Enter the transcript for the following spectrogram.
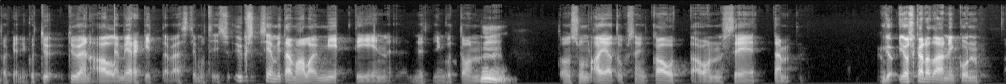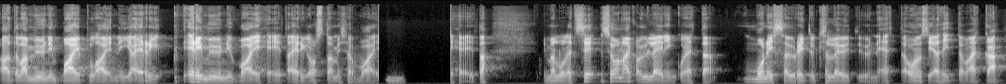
toki niin kuin ty, työn alle merkittävästi, mutta siis yksi asia, mitä mä aloin miettiä nyt niin kuin ton, hmm. ton sun ajatuksen kautta on se, että jos katsotaan, niin kuin, ajatellaan myynnin pipeline ja eri, eri myynnin vaiheita, eri ostamisen vaiheita, niin mä luulen, että se, se on aika yleinen, niin että monissa yrityksissä löytyy ne, että on siellä sitten vaikka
